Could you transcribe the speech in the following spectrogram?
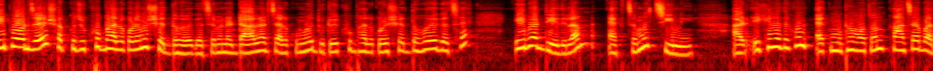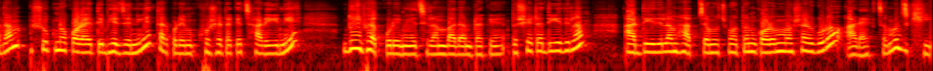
এই পর্যায়ে সব কিছু খুব ভালো করে আমার সেদ্ধ হয়ে গেছে। মানে ডাল আর চাল কুমড়ো দুটোই খুব ভালো করে সেদ্ধ হয়ে গেছে। এবার দিয়ে দিলাম এক চামচ চিনি। আর এখানে দেখুন এক মুঠো মতন কাঁচা বাদাম শুকনো কড়াইতে ভেজে নিয়ে তারপরে আমি খোসাটাকে ছাড়িয়ে নিয়ে দুই ভাগ করে নিয়েছিলাম বাদামটাকে। তো সেটা দিয়ে দিলাম। আর দিয়ে দিলাম হাফ চামচ মতন গরম মশলার গুঁড়ো আর এক চামচ ঘি।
